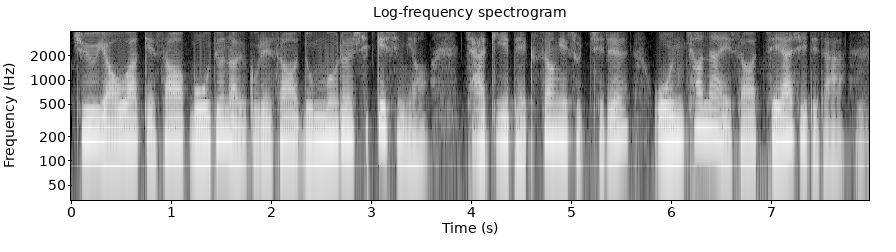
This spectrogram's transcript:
주 여호와께서 모든 얼굴에서 눈물을 씻기시며 자기 백성의 수치를 온 천하에서 제하시리라. 음.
